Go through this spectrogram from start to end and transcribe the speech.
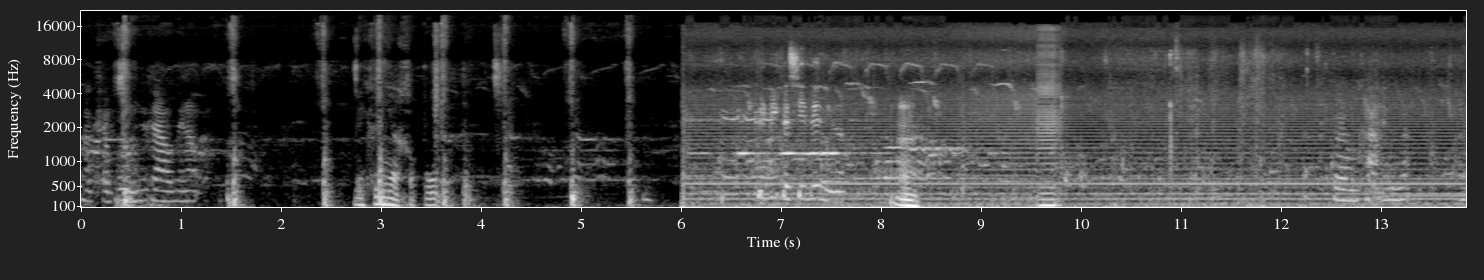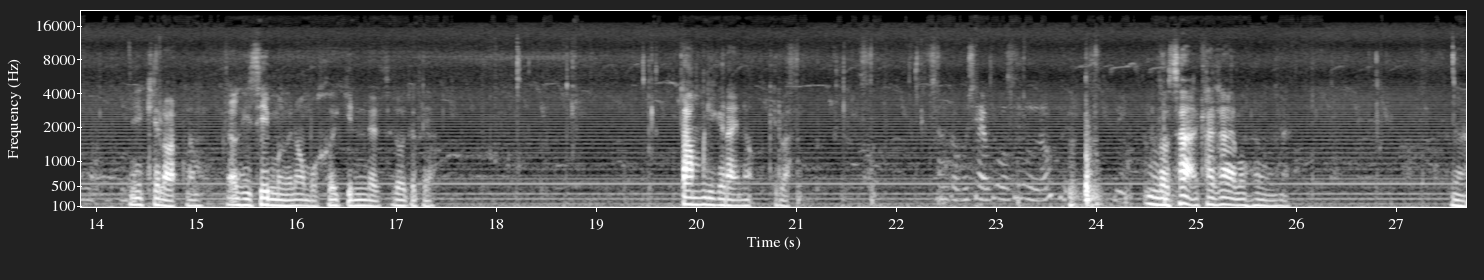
ผักกระปุ่นให้เราพี่น้องนี่คือเหงาข้าวปุ้น แครอทน้ำแล้วที่ซิมมือน้องบอกเคยกินแต่โดนจะเสียตำกี่กระไดเนาะคิดว่าฉันก็บ่แช่พวกพี่เนาะนี่รสชาติคล้ายๆบางหงนะนะ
